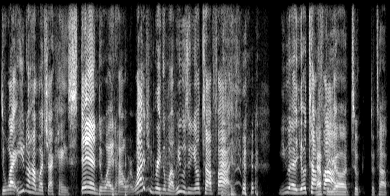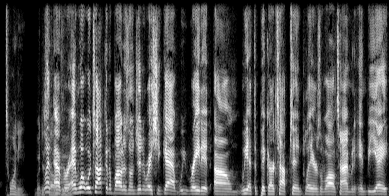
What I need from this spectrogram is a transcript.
Dwight? You know how much I can't stand Dwight Howard. Why'd you bring him up? He was in your top five. You had your top after five. y'all took the top twenty, but it's whatever. And what we're talking about is on Generation Gap. We rated. Um, we had to pick our top ten players of all time in the NBA,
